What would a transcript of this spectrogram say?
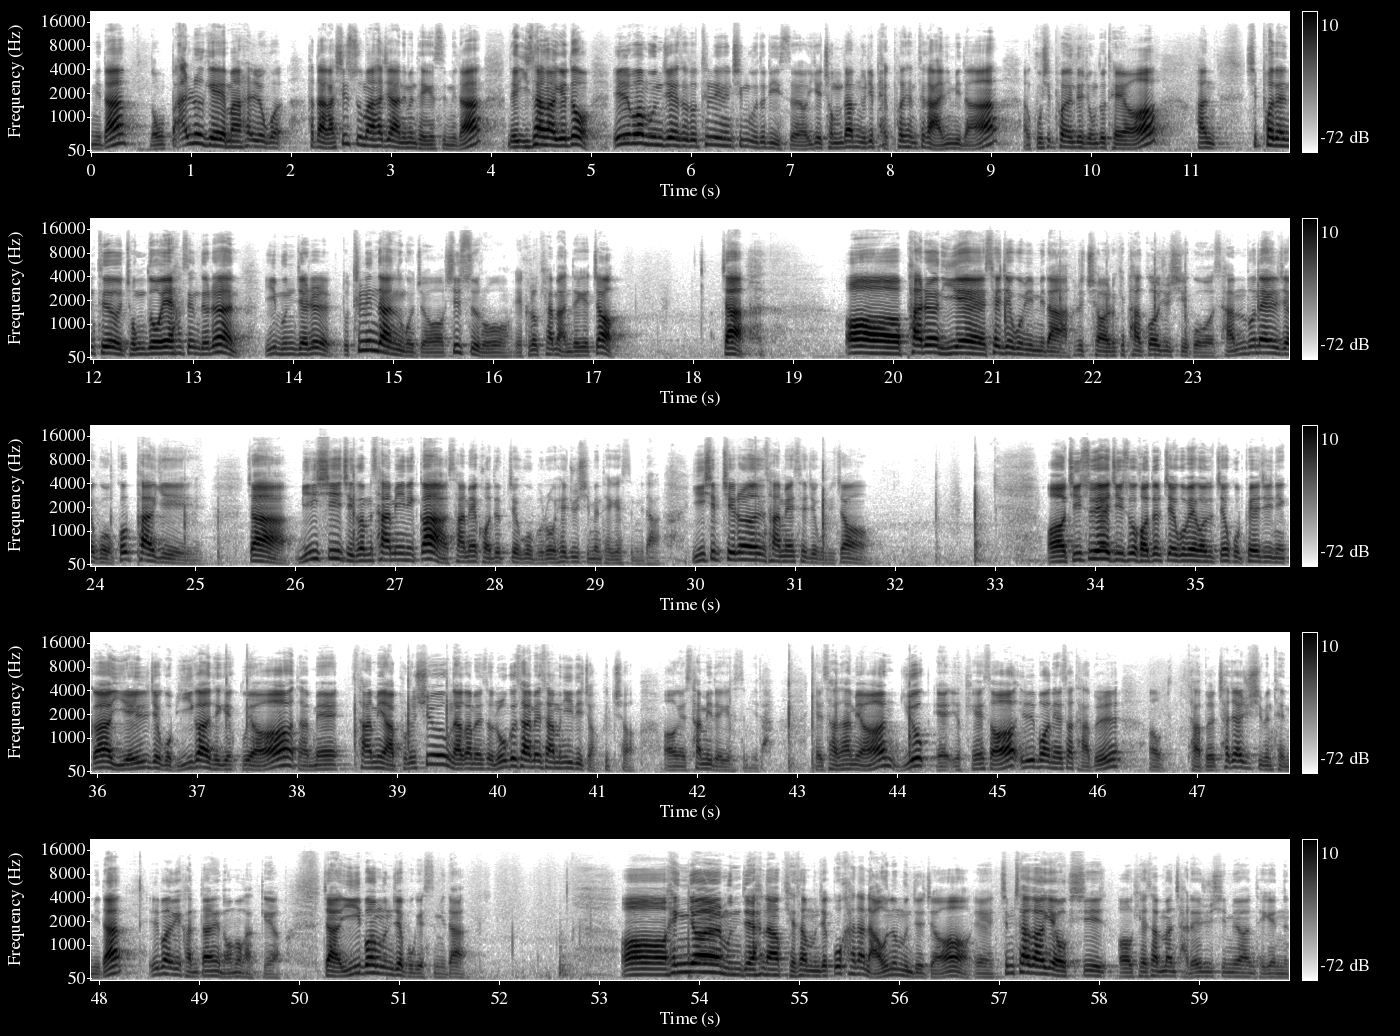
입니다. 너무 빠르게만 하려고 하다가 실수만 하지 않으면 되겠습니다. 근데 이상하게도 1번 문제에서도 틀리는 친구들이 있어요. 이게 정답률이 100%가 아닙니다. 한90% 정도 돼요. 한 10% 정도의 학생들은 이 문제를 또 틀린다는 거죠. 실수로. 예, 그렇게 하면 안 되겠죠? 자, 어, 8은 2의 세제곱입니다. 그렇죠. 이렇게 바꿔주시고 3분의 1제곱 곱하기 자, 미시 지금 3이니까 3의 거듭 제곱으로 해주시면 되겠습니다. 27은 3의 세제곱이죠. 어, 지수의 지수 거듭 제곱의 거듭 제곱 곱해지니까 2의 1제곱 2가 되겠고요. 다음에 3이 앞으로 슉 나가면서 로그 3의 3은 1이죠. 그쵸? 어, 3이 되겠습니다. 계산하면 6 예, 이렇게 해서 1번에서 답을 어, 답을 찾아주시면 됩니다. 1번 이렇게 간단히 넘어갈게요. 자, 2번 문제 보겠습니다. 어, 행렬 문제 하나, 계산 문제 꼭 하나 나오는 문제죠. 예, 침착하게 역시 어, 계산만 잘해주시면 되겠는데.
